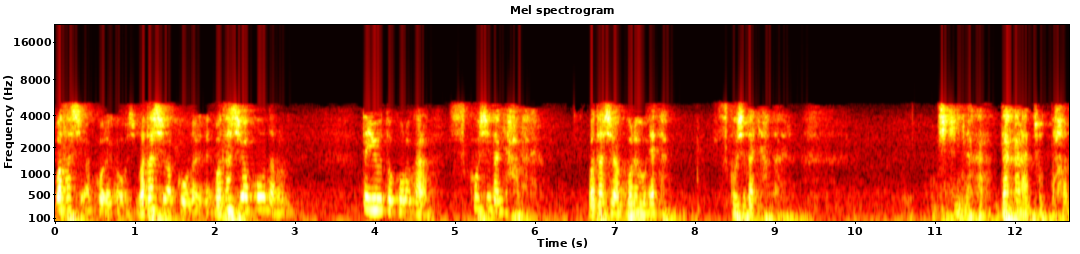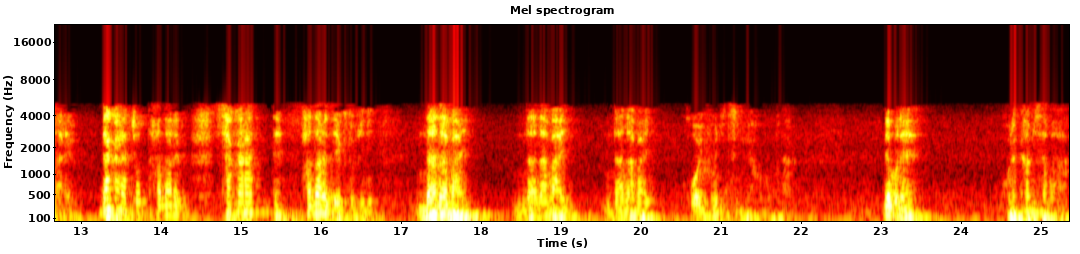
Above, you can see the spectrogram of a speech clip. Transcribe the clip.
私はこれが欲しい。私はこうなりたい。私はこうなのに。っていうところから少しだけ離れる。私はこれを得た。少しだけ離れる。危機だからだからちょっと離れる。だからちょっと離れる。逆らって離れていく時に7倍7倍7倍こういうふうに罪が重くなる。でもねこれ神様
